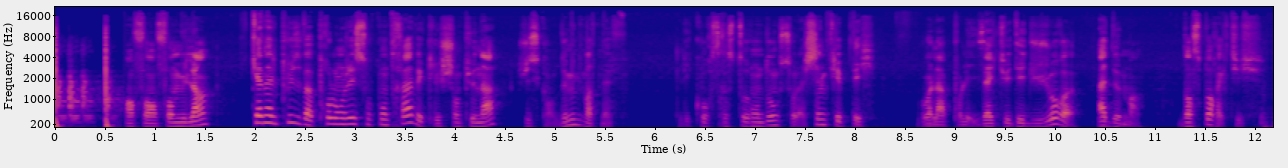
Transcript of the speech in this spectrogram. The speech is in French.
Enfin en Formule 1, Canal Plus va prolonger son contrat avec le championnat jusqu'en 2029. Les courses resteront donc sur la chaîne cryptée. Voilà pour les actualités du jour, à demain dans Sport Actif.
